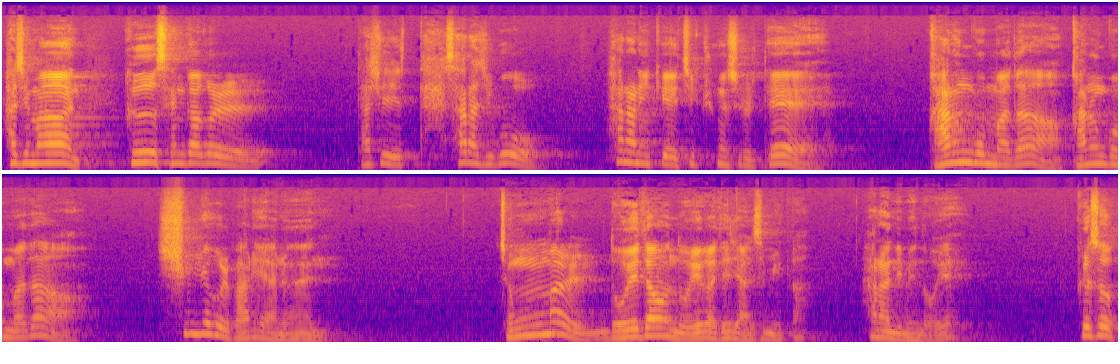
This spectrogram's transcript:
하지만 그 생각을 다시 다 사라지고 하나님께 집중했을 때 가는 곳마다 가는 곳마다 실력을 발휘하는 정말 노예다운 노예가 되지 않습니까? 하나님의 노예. 그래서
